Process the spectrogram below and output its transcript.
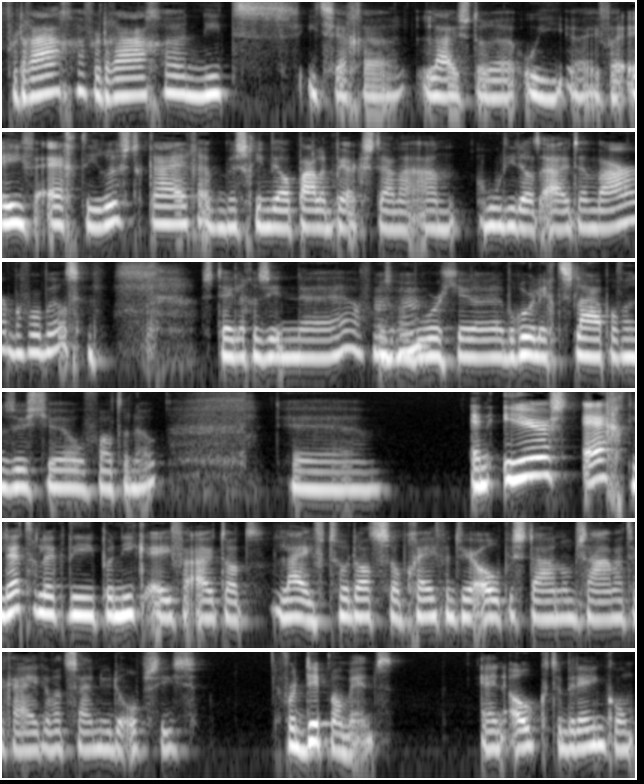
verdragen, verdragen, niet iets zeggen, luisteren, oei, even, even echt die rust krijgen. En misschien wel paal en perk stellen aan hoe die dat uit en waar, bijvoorbeeld. als het hele gezin, uh, of als een mhm. broertje, broer ligt te slapen of een zusje of wat dan ook. Uh, en eerst echt letterlijk die paniek even uit dat lijf, zodat ze op een gegeven moment weer openstaan om samen te kijken wat zijn nu de opties voor dit moment. En ook te bedenken om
